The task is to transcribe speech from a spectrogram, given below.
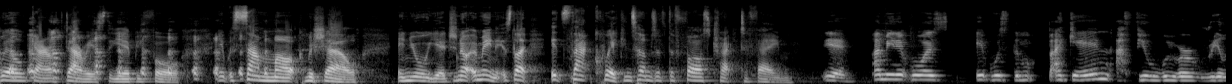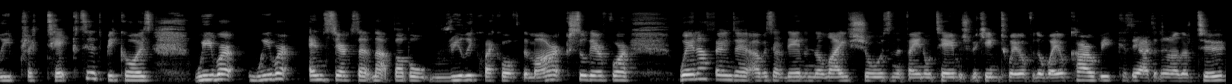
Will, Gareth, Darius the year before. It was Sam, Mark, Michelle in your year. Do you know what I mean? It's like it's that quick in terms of the fast track to fame. Yeah, I mean, it was it was the but again. I feel we were really protected because we were we were inserted in that bubble really quick off the mark. So therefore, when I found out I was in there in the live shows in the final ten, which became twelve for the wild card week because they added another two,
